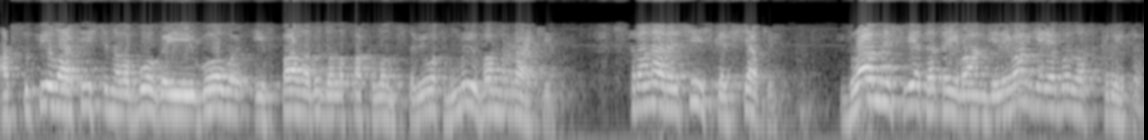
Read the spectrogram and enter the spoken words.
отступила от истинного Бога и Иеговы и впала, выдала поклонство. И вот мы во мраке. Страна российская всяких. Главный свет это Евангелие. Евангелие было скрыто.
